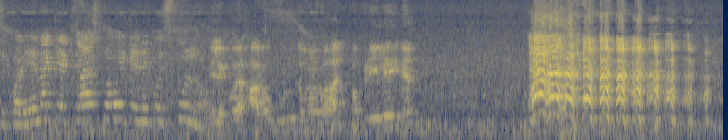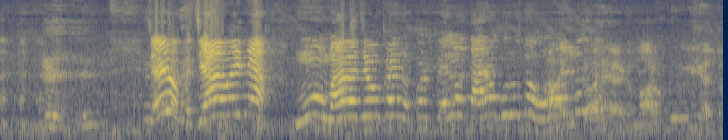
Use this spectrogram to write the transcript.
શીખવાડે. એના કે ક્લાસ નો હોય કે એને કોઈ સ્કૂલ ન એટલે કોઈ સારો ગુરુ તમારો હાથ પકડી લઈ ને? જયો જ્યાં હોય ને હું મારા જેવું કઈ પણ પેલો તારો ગુરુ તો હું હા તો હે મારો ગુરુ ઈ હતો.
